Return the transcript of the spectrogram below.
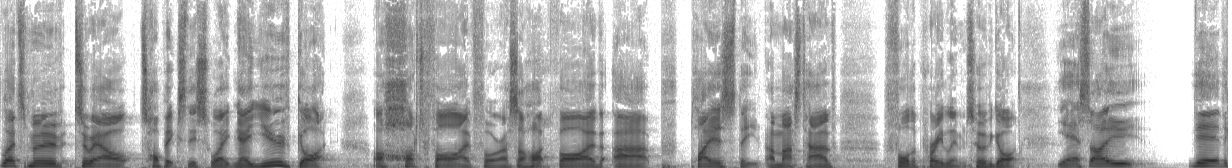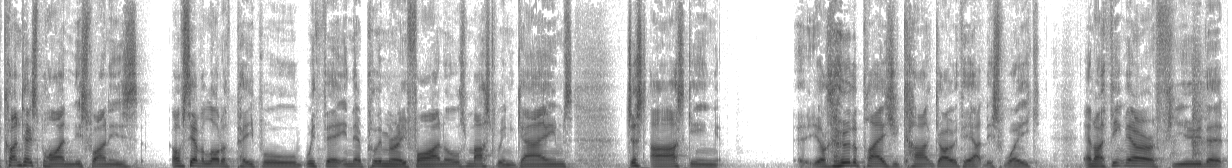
let's move to our topics this week. Now, you've got a hot five for us, a hot five uh, players that are must have for the prelims. Who have you got? Yeah, so the the context behind this one is obviously have a lot of people with their in their preliminary finals, must win games, just asking uh, like, who are the players you can't go without this week. And I think there are a few that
